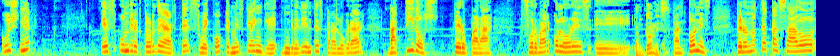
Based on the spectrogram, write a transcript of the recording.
Kushner, es un director de arte sueco que mezcla ingredientes para lograr batidos, pero para formar colores eh, pantones. Pantones. Pero no te ha pasado,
